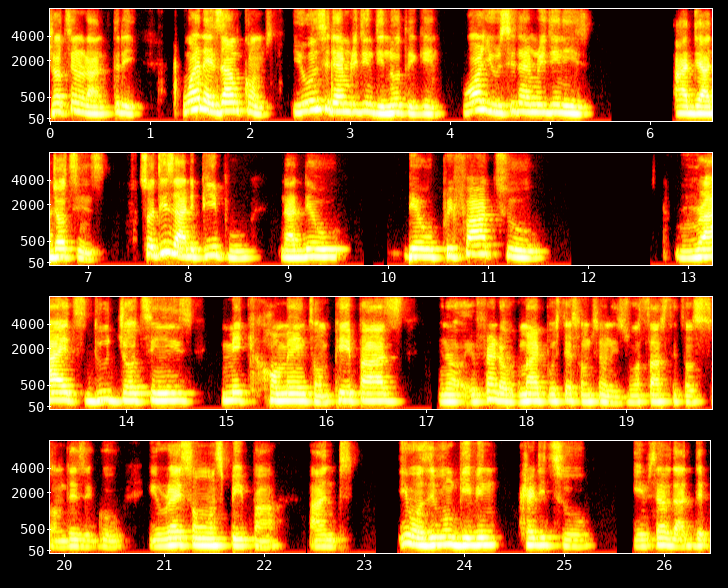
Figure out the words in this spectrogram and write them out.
jotting round three. When exam comes, you won't see them reading the note again. What you see them reading is are their jottings. So these are the people that they will, they will prefer to write, do jottings, make comments on papers. You know, a friend of mine posted something on his WhatsApp status some days ago. He read someone's paper and he was even giving credit to himself that the,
